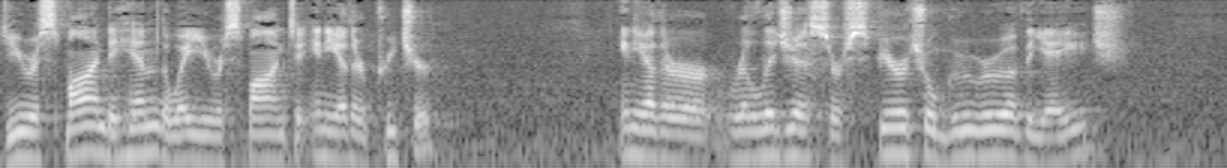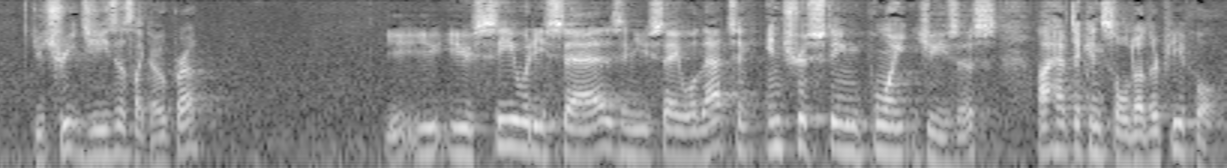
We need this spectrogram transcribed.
Do you respond to him the way you respond to any other preacher? any other religious or spiritual guru of the age? Do you treat Jesus like Oprah? You, you, you, see what he says and you say, well, that's an interesting point, Jesus. I have to consult other people.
